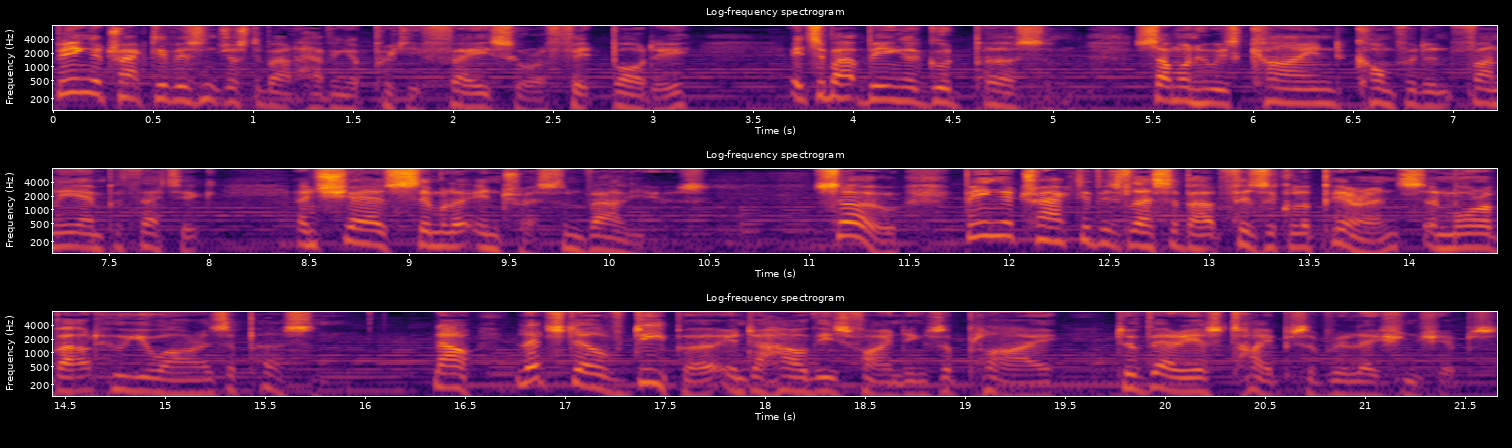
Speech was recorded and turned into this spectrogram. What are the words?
Being attractive isn't just about having a pretty face or a fit body. It's about being a good person, someone who is kind, confident, funny, empathetic, and shares similar interests and values. So, being attractive is less about physical appearance and more about who you are as a person. Now, let's delve deeper into how these findings apply to various types of relationships.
